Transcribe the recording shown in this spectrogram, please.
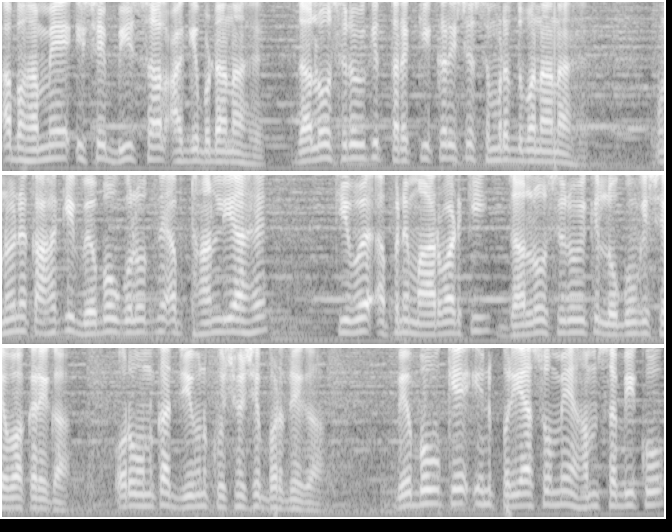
अब हमें इसे 20 साल आगे बढ़ाना है। जालोर सिरोही की तरक्की कर इसे समृद्ध बनाना है। उन्होंने कहा कि वैभव गहलोत ने अब ठान लिया है कि वह अपने मारवाड़ की जालोर सिरोही के लोगों की सेवा करेगा और उनका जीवन खुशियों से भर देगा। वैभव के इन प्रयासों में हम सभी को,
